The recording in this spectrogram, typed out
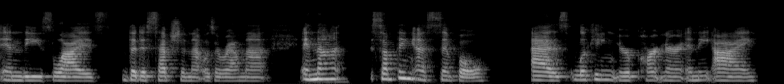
in these lies the deception that was around that. And that something as simple as looking your partner in the eye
